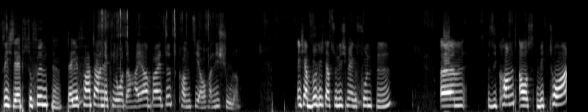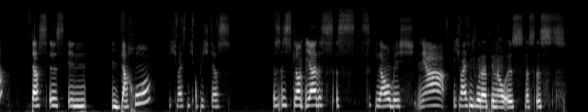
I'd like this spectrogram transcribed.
sich selbst zu finden. Da ihr Vater an der High arbeitet, kommt sie auch an die Schule. Ich habe wirklich dazu nicht mehr gefunden. Ähm, sie kommt aus Victor. Das ist in Idaho. Ich weiß nicht, ob ich das. Das ist, glaube ja, das ist, glaube ich. Ja, ich weiß nicht, wo das genau ist. Das ist.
